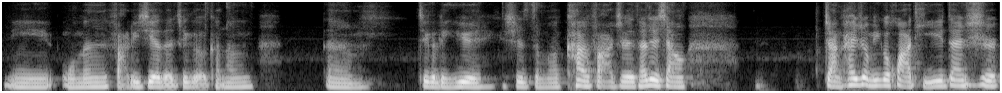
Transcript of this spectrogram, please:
你我们法律界的这个可能。嗯，这个领域是怎么看法之类，他就想展开这么一个话题。但是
